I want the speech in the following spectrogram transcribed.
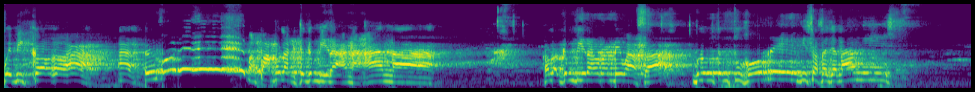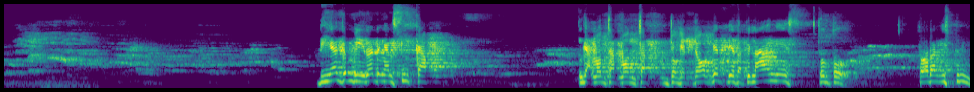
kue biko ha. ha. Bapak pulang itu gembira anak-anak. Kalau gembira orang dewasa belum tentu hore bisa saja nangis. Dia gembira dengan sikap. Enggak loncat-loncat, joget-joget dia tapi nangis. Contoh, seorang istri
